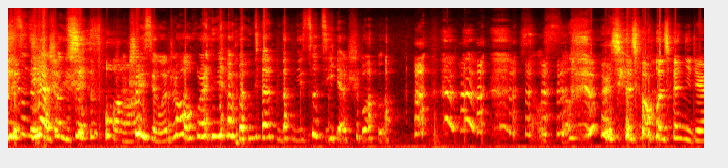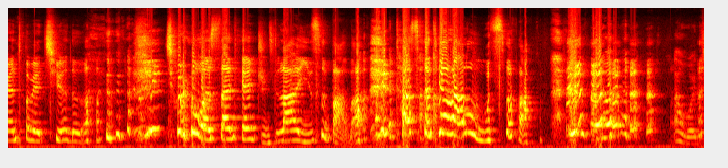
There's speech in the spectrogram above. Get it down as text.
你自己也说你睡错了，睡醒了之后忽然间闻见的，你自己也说了。笑死了！而且就我觉得你这人特别缺德，就是我三天只拉了一次粑粑，他三天拉了五次粑粑。哎，我真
